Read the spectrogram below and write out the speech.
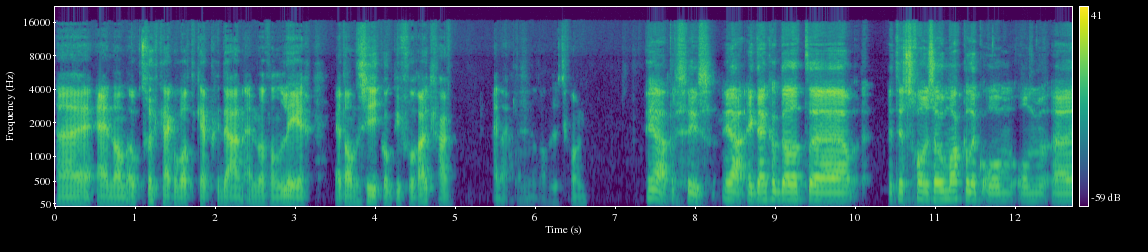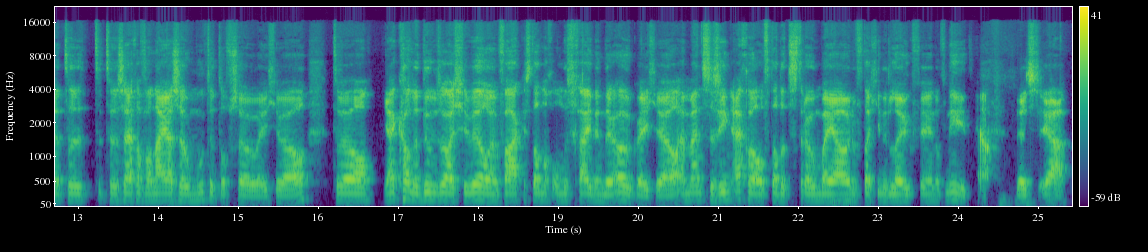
uh, en dan ook terugkijk op wat ik heb gedaan en dan leer, ja, dan zie ik ook die vooruitgang. En uh, dan, dan, is het gewoon. Ja, precies. Ja, ik denk ook dat het. Het is gewoon zo makkelijk om, om uh, te, te, te, zeggen van, nou ja, zo moet het of zo, weet je wel. Terwijl, jij kan het doen zoals je wil en vaak is dat nog onderscheidender ook, weet je wel. En mensen zien echt wel of dat het stroomt bij jou en of dat je het leuk vindt of niet. Ja. Dus ja,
